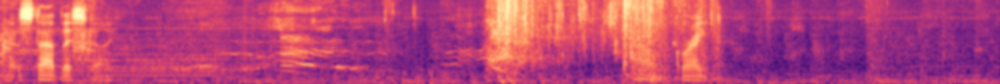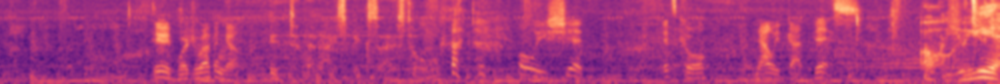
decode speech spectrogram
Right, let's stab this guy. Oh, great. Dude, where'd your weapon go? Into that nice big sized hole. Holy shit. It's cool. Now we've got this. Oh yeah.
